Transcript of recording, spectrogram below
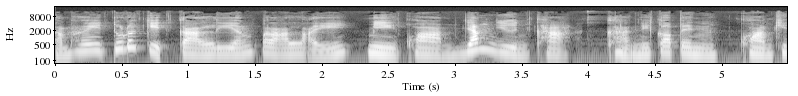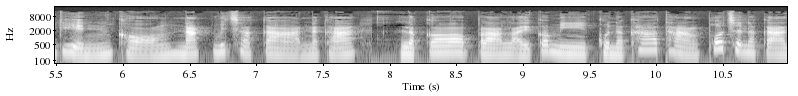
ทำให้ธุรกิจการเลี้ยงปลาไหลมีความยั่งยืนค่ะ ค่ะนี่ก็เป็นความคิดเห็นของนักวิชาการนะคะ แล้วก็ปลาไหลก็มีคุณค่าทางโภชนาการ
